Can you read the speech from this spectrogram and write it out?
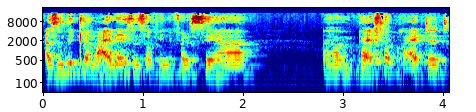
also mittlerweile ist es auf jeden Fall sehr äh, weit verbreitet,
